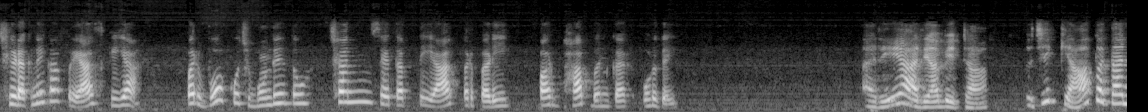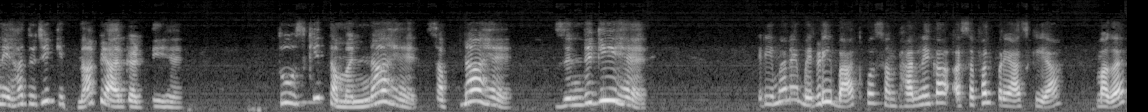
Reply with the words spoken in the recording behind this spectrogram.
छिड़कने का प्रयास किया पर वो कुछ बूंदे तो छन से तपती आग पर पड़ी और भाप बनकर उड़ गई। अरे आर्या बेटा तुझे क्या पता नेहा तुझे कितना प्यार करती है? तू उसकी तमन्ना है सपना है ज़िंदगी है। रीमा ने बिगड़ी बात को संभालने का असफल प्रयास किया मगर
